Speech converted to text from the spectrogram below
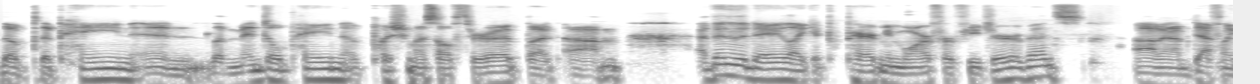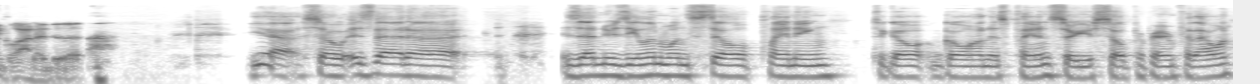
the the pain and the mental pain of pushing myself through it. But um, at the end of the day, like it prepared me more for future events, um, and I'm definitely glad I did it. Yeah. So is that uh, is that New Zealand one still planning to go go on as planned? So you're still preparing for that one?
